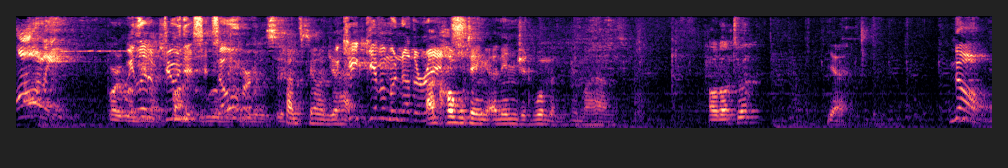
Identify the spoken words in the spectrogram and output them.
all of you. Probably We let him do this, it's over. all the decisions. Hands behind your We head. can't give him another I'm holding an injured woman in my hands. Hold on to her. Yeah. No.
